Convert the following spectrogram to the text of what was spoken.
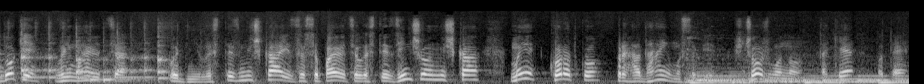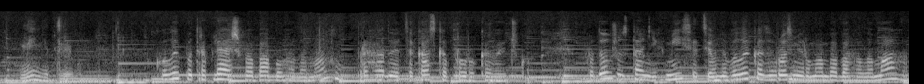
доки виймаються одні листи з мішка і засипаються листи з іншого мішка, ми коротко пригадаємо собі, що ж воно таке, оте міні-диво. Коли потрапляєш в Абабу Галамагу, пригадується казка про рукавичку. Впродовж останніх місяців невелика за розміром Абаба Галамага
